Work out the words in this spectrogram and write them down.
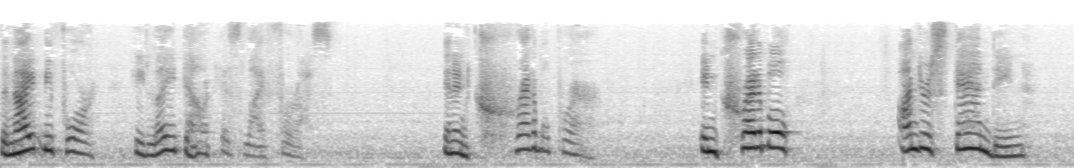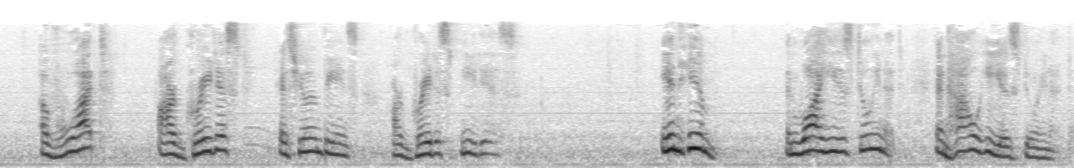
The night before he laid down his life for us. An incredible prayer. Incredible understanding of what our greatest, as human beings, our greatest need is. In Him and why He is doing it and how He is doing it.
